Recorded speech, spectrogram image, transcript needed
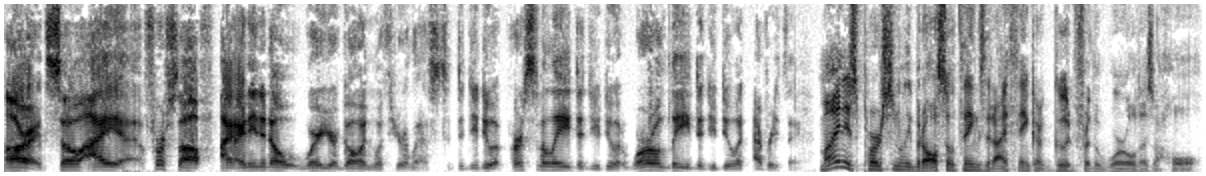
All right. So I uh, first off, I, I need to know where you're going with your list. Did you do it personally? Did you do it worldly? Did you do it everything? Mine is personally, but also things that I think are good for the world as a whole.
